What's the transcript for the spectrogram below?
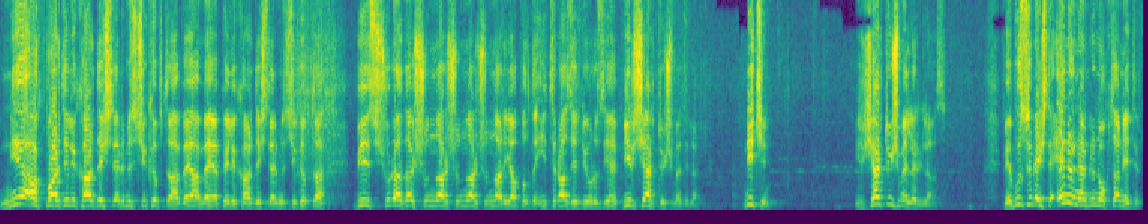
niye AK Partili kardeşlerimiz çıkıp da veya MHP'li kardeşlerimiz çıkıp da biz şurada şunlar şunlar şunlar yapıldı itiraz ediyoruz diye bir şert düşmediler. Niçin? Bir şert düşmeleri lazım. Ve bu süreçte en önemli nokta nedir?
